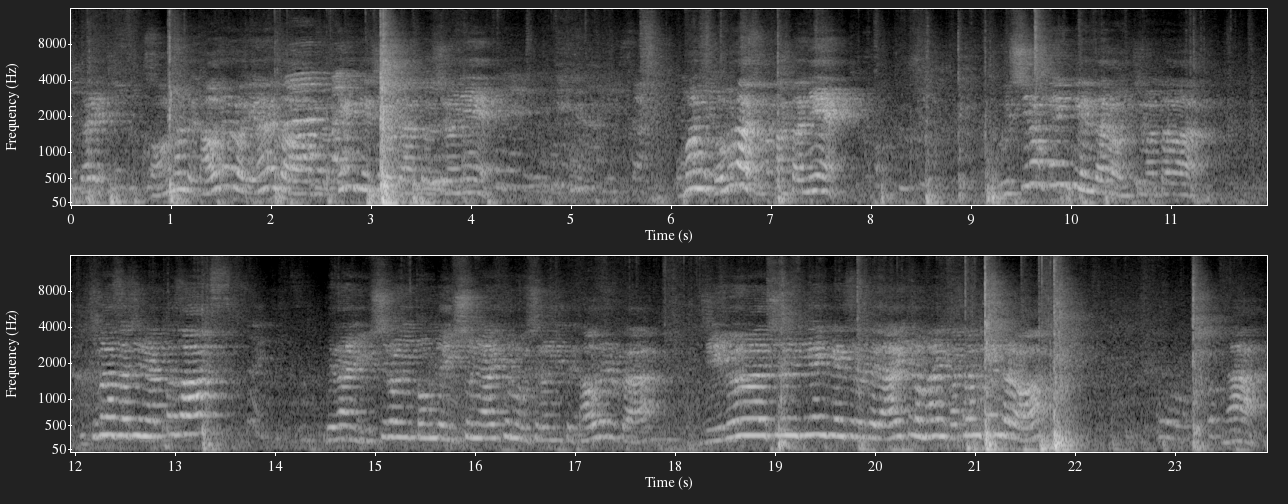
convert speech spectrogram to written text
二人、そんなんで倒れるわけないぞ。元気にしろちゃんと後ろに。お前も飛ぶな、そんな簡単に。後ろケンケンだろ、内股は。一番最初にやったぞ。で、何後ろに飛んで一緒に相手も後ろにいて倒れるか？自分は後ろにケンケンするけど相手の前に傾けんだろ？なあ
